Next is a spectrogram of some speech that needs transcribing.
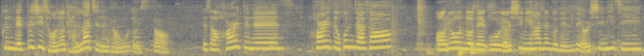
근데 뜻이 전혀 달라지는 경우도 있어. 그래서 hard는 hard 혼자서 어려운도 되고 열심히 하는도 되는데 열심히지.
